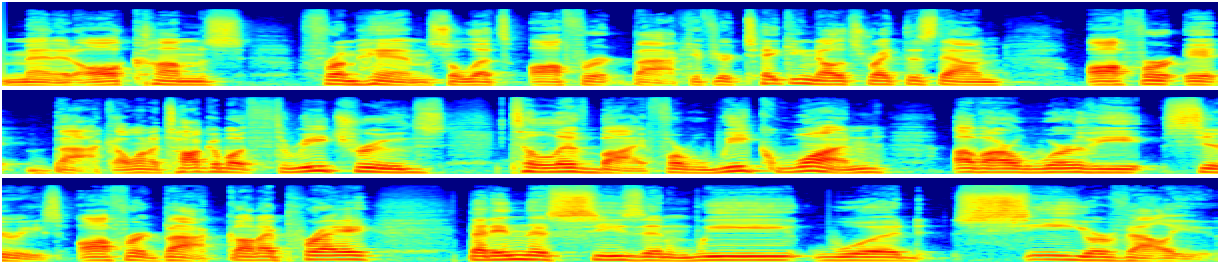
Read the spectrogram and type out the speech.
Amen. It all comes from Him, so let's offer it back. If you're taking notes, write this down. Offer it back. I want to talk about three truths to live by for week one of our Worthy series. Offer it back. God, I pray that in this season we would see your value,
